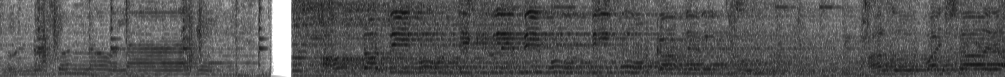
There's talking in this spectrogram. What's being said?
শূন্য শূন্য লাগে। ভালোবাসায়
